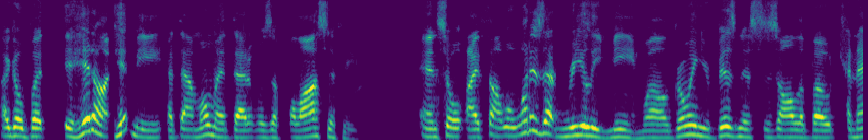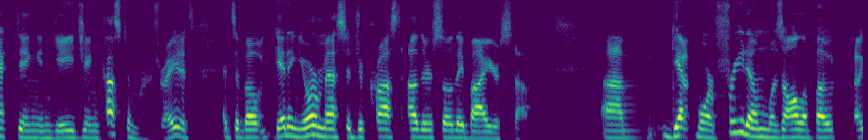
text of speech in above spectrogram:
I go, but it hit on hit me at that moment that it was a philosophy. And so I thought, well, what does that really mean? Well, growing your business is all about connecting, engaging customers, right? It's it's about getting your message across to others so they buy your stuff. Um, get more freedom was all about uh,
